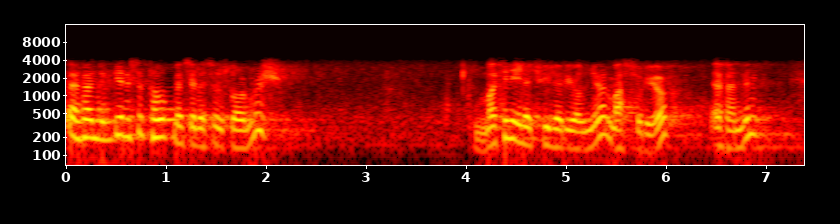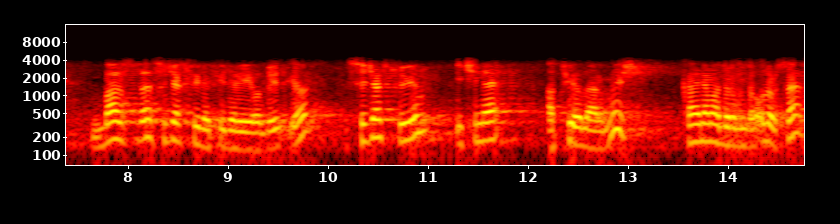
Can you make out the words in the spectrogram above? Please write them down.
Efendim birisi tavuk meselesini sormuş. Makineyle tüyleri yolunuyor, mahsuru yok. Efendim bazı da sıcak suyla tüyleri yolluyor. Sıcak suyun içine atıyorlarmış. Kaynama durumunda olursa,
